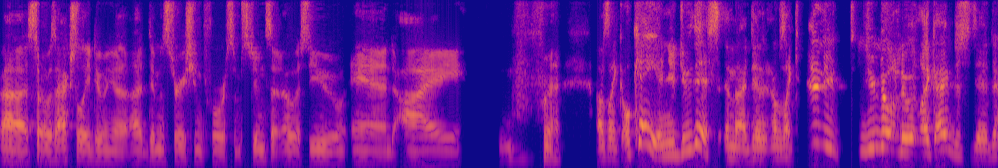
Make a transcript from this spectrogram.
Uh, so I was actually doing a, a, demonstration for some students at OSU, and I, I was like, okay, and you do this, and I did it. And I was like, you, you don't do it like I just did.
